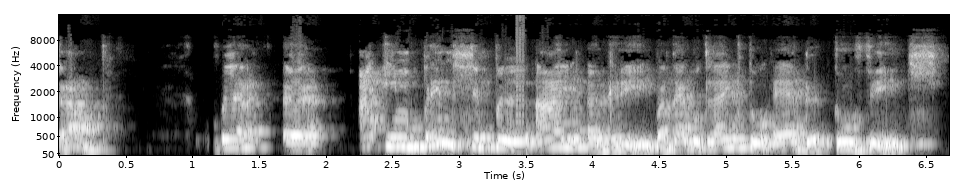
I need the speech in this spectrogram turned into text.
Trump? Where, uh, in principle, I agree, but I would like to add two things.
